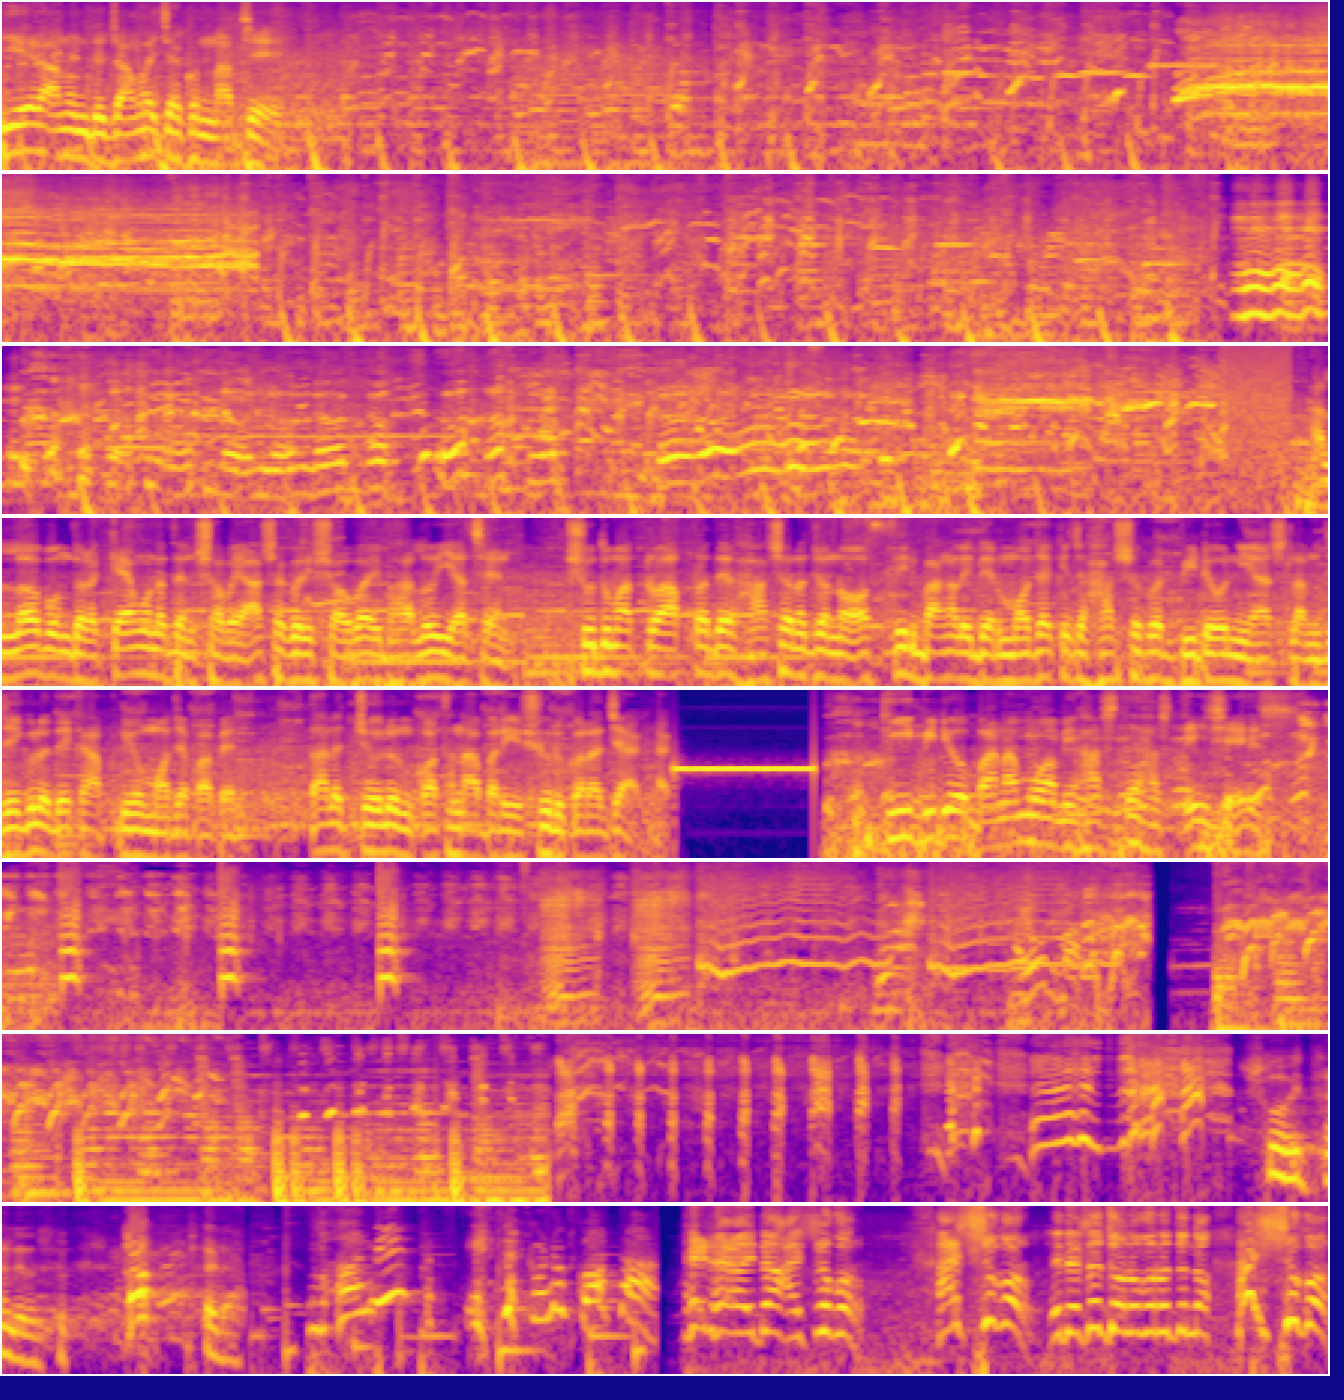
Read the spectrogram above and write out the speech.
বিয়ের আনন্দে জামাই যখন নাচে। হ্যালো বন্ধুরা, কেমন আছেন সবাই? আশা করি সবাই ভালোই আছেন। শুধুমাত্র আপনাদের হাসানোর জন্য অস্থির বাঙালিদের মজা কিছু হাস্যকর ভিডিও নিয়ে আসলাম, যেগুলো দেখে আপনিও মজা পাবেন। তাহলে চলুন, কথা না বাড়িয়ে শুরু করা যাক। কি ভিডিও বানামো আমি হাসতে হাসতেই শেষ। মানে? এটা কোনো কথা? এটা এটা এই দেশের জনগণের জন্য হাস্যকর।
